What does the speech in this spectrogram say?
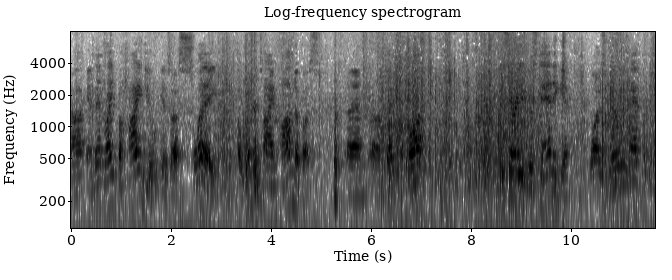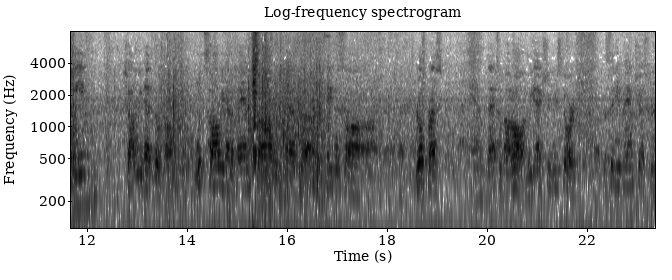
Uh, and then right behind you is a sleigh, a wintertime omnibus. And uh, that's this area you're standing in was where we had the machine shop. We had the um, wood saw, we had a band saw, we had uh, a table saw, uh, drill press, and that's about all. And we actually restored uh, the city of Manchester.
